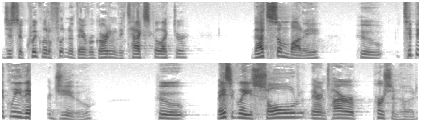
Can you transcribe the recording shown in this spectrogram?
just a quick little footnote there regarding the tax collector. That's somebody who typically they're a Jew who basically sold their entire personhood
